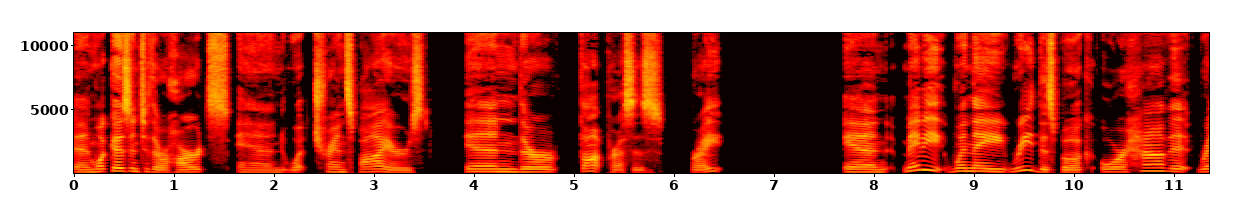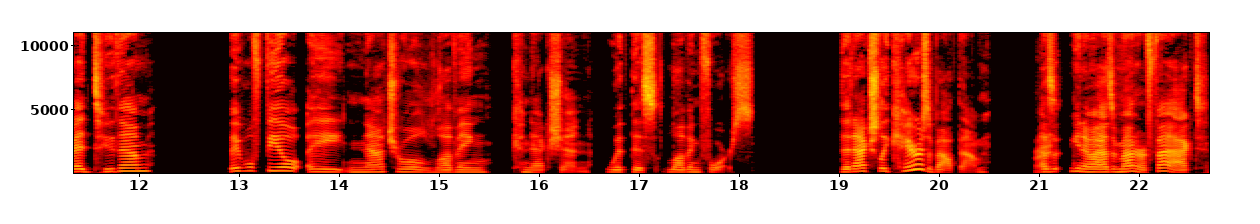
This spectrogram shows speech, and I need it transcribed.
and what goes into their hearts and what transpires in their thought presses, right? And maybe when they read this book or have it read to them, they will feel a natural, loving connection with this loving force that actually cares about them. Right. As you know, as a matter of fact,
